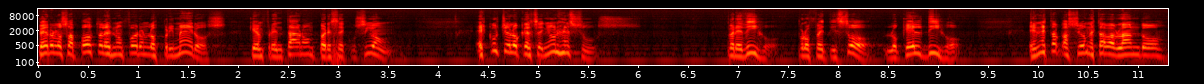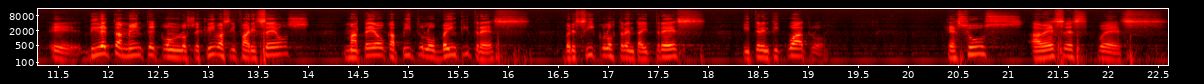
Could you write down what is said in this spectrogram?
Pero los apóstoles no fueron los primeros que enfrentaron persecución. Escuche lo que el Señor Jesús predijo profetizó lo que él dijo, en esta ocasión estaba hablando eh, directamente con los escribas y fariseos, Mateo capítulo 23, versículos 33 y 34. Jesús a veces pues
